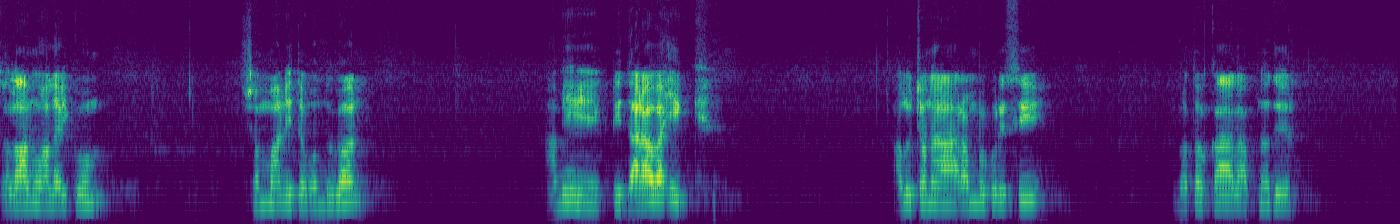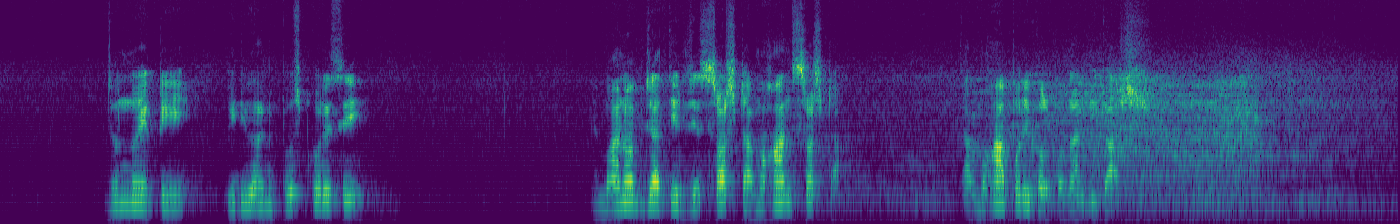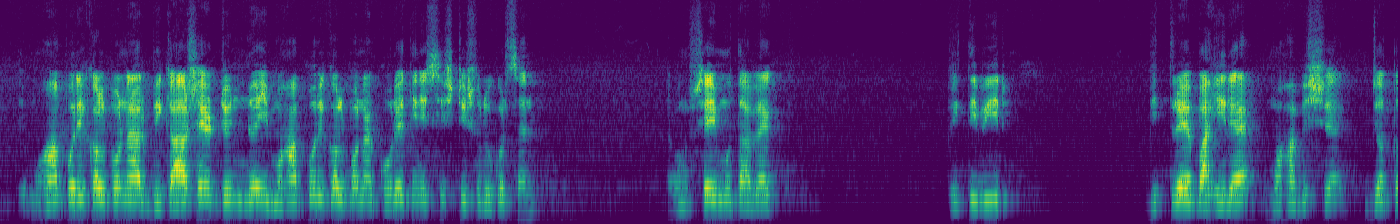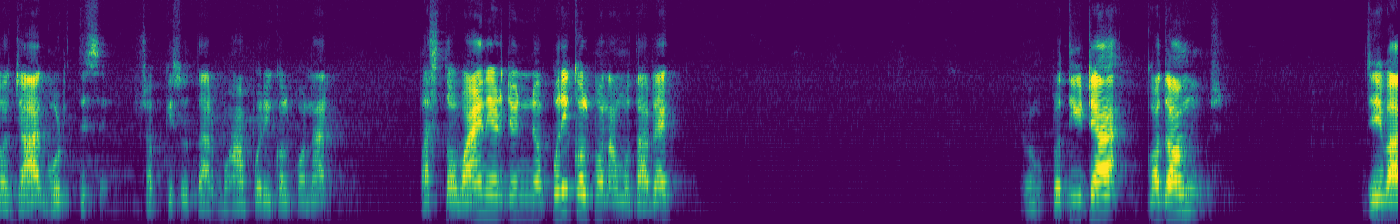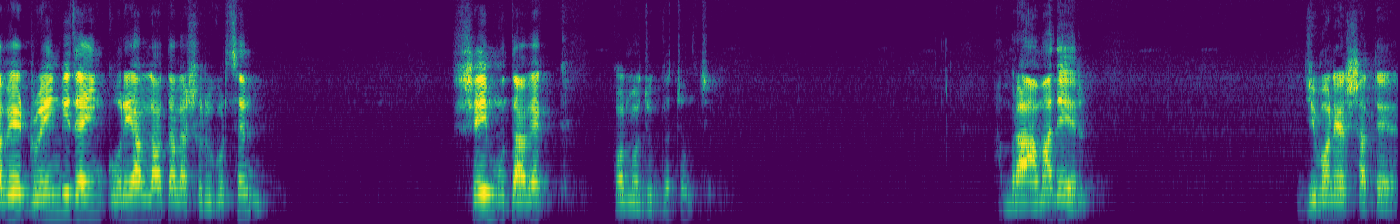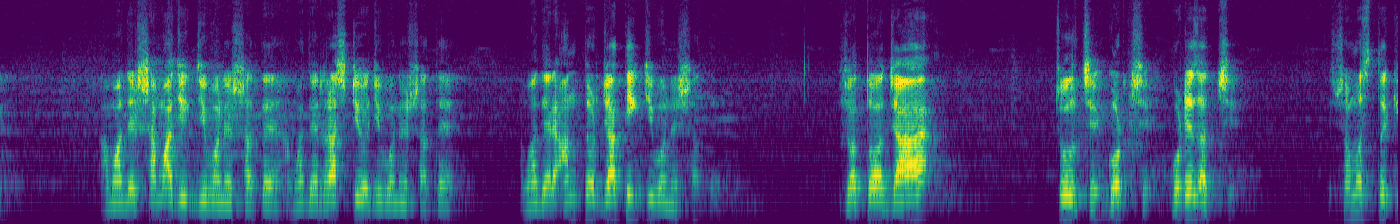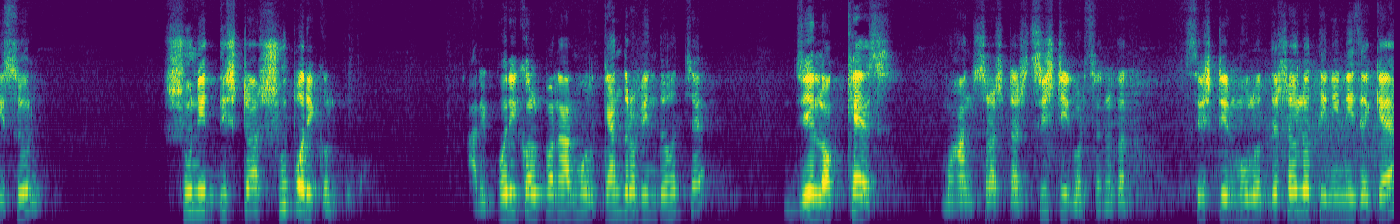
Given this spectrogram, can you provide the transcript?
সালামু আলাইকুম, সম্মানিত বন্ধুগণ। আমি একটি ধারাবাহিক আলোচনা আরম্ভ করেছি। গতকাল আপনাদের জন্য একটি ভিডিও আমি পোস্ট করেছি। মানব জাতির যে স্রষ্টা, মহান স্রষ্টা, তার মহাপরিকল্পনার বিকাশ। মহাপরিকল্পনার বিকাশের জন্যই মহাপরিকল্পনা করে তিনি সৃষ্টি শুরু করছেন এবং সেই মোতাবেক পৃথিবীর ভিতরে, বাহিরে, মহাবিশ্বে যত যা ঘটতেছে সব কিছু তার মহাপরিকল্পনার বাস্তবায়নের জন্য পরিকল্পনা মোতাবেক এবং প্রতিটা কদম যেভাবে ড্রয়িং ডিজাইন করে আল্লাহ তালা শুরু করছেন, সেই মোতাবেক কর্মযজ্ঞ চলছে। আমরা আমাদের জীবনের সাথে, আমাদের সামাজিক জীবনের সাথে, আমাদের রাষ্ট্রীয় জীবনের সাথে, আমাদের আন্তর্জাতিক জীবনের সাথে যত যা চলছে, ঘটছে, ঘটে যাচ্ছে, সমস্ত কিছুর সুনির্দিষ্ট সুপরিকল্পিত। আর এই পরিকল্পনার মূল কেন্দ্রবিন্দু হচ্ছে যে লক্ষ্যে মহান স্রষ্টা সৃষ্টি করছেন। অর্থাৎ সৃষ্টির মূল উদ্দেশ্য হলো তিনি নিজেকে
